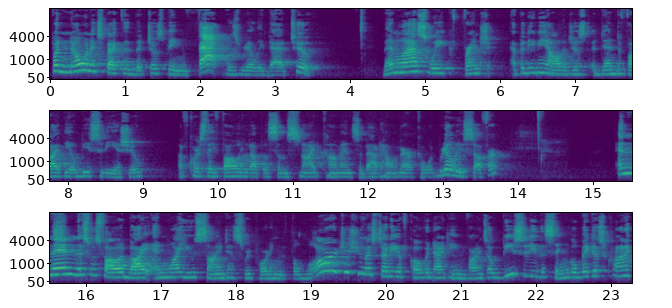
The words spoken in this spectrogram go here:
But no one expected that just being fat was really bad too. Then last week, French epidemiologists identified the obesity issue. Of course, they followed it up with some snide comments about how America would really suffer. And then this was followed by NYU scientists reporting that the largest US study of COVID 19 finds obesity the single biggest chronic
